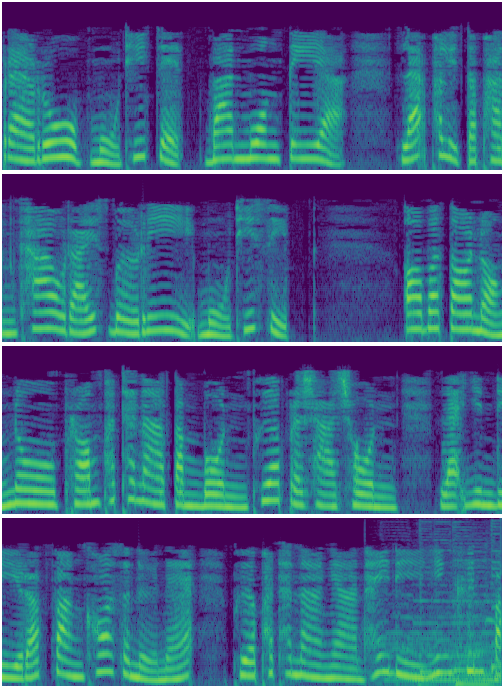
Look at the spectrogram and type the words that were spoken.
แปรรูป หมู่ที่เจ็ดบ้านม่วงเตี้ย และผลิตภัณฑ์ข้าวไรซ์เบอร์รี่ หมู่ที่สิบอบตหนองโนพร้อมพัฒนาตำบลเพื่อประชาชน และยินดีรับฟังข้อเสนอแนะ เพื่อพัฒนางานให้ดียิ่งขึ้นไป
